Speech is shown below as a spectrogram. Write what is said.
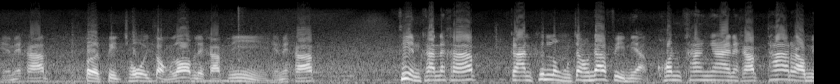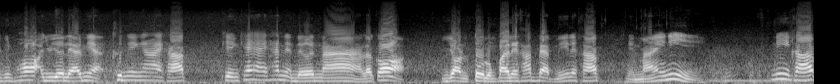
เห็นไหมครับ เปิดปิดโชว์อีกสองรอบเลยครับ นี่เห็นไหมครับ ที่สำคัญนะครับการขึ้นลงของเจ้า Honda f e e d เนี่ยค่อนข้างง่ายนะครับ ถ้าเรามีคุณพ่ออายุเยอะแล้วเนี่ยขึ้นง่ายๆครับ เพียงแค่ให้ท่านเนี่ยเดินมา แล้วก็ หย่อนตัวลงไปเลยครับ แบบนี้เลยครับ เห็นไหมนี่ นี่ครับ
